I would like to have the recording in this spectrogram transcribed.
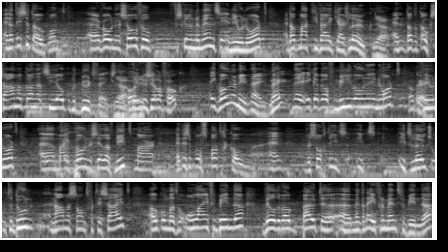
En dat is het ook, want er wonen zoveel verschillende mensen in Nieuw-Noord. En dat maakt die wijk juist leuk. Ja. En dat het ook samen kan, dat zie je ook op het buurtfeest. Ja, Woon je er zelf ook? Ik woon er niet, nee. Nee? Nee, ik heb wel familie wonen in Noord, of Nieuw-Noord. Eh, maar ik woon er zelf niet. Maar het is op ons pad gekomen. En we zochten iets, iets, iets leuks om te doen namens Zandvoort Inside. Ook omdat we online verbinden, wilden we ook buiten eh, met een evenement verbinden.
